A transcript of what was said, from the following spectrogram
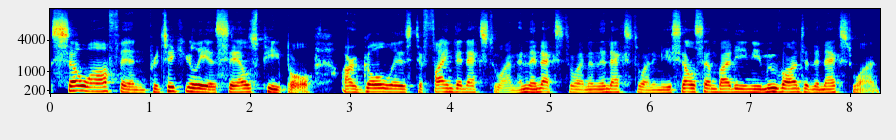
so often, particularly as salespeople, our goal is to find the next one and the next one and the next one. And you sell somebody and you move on to the next one.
